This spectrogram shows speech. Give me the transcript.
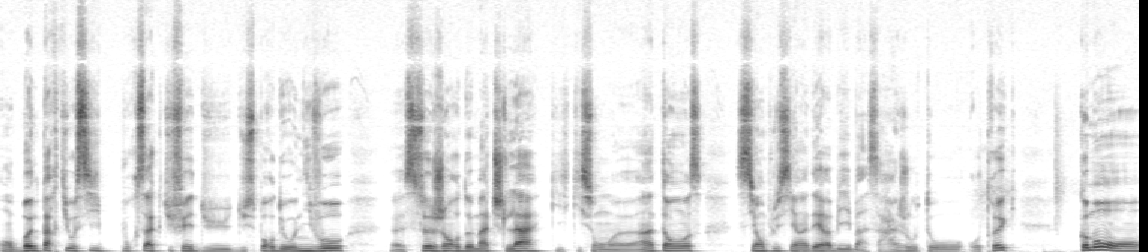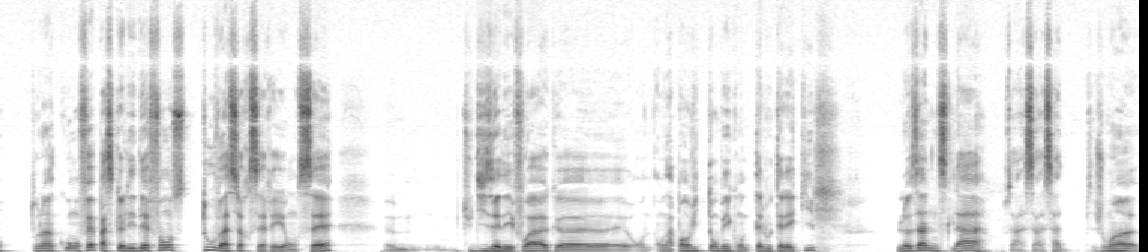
en bonne partie aussi pour ça que tu fais du, sport de haut niveau, euh, ce genre de matchs-là qui, qui sont euh, intenses. Si en plus il y a un derby, bah, ça rajoute au, truc. Comment on, tout d'un coup on fait? Parce que les défenses, tout va se resserrer, on sait. Tu disais des fois qu'on on n'a pas envie de tomber contre telle ou telle équipe. Lausanne, là, ça, joue un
